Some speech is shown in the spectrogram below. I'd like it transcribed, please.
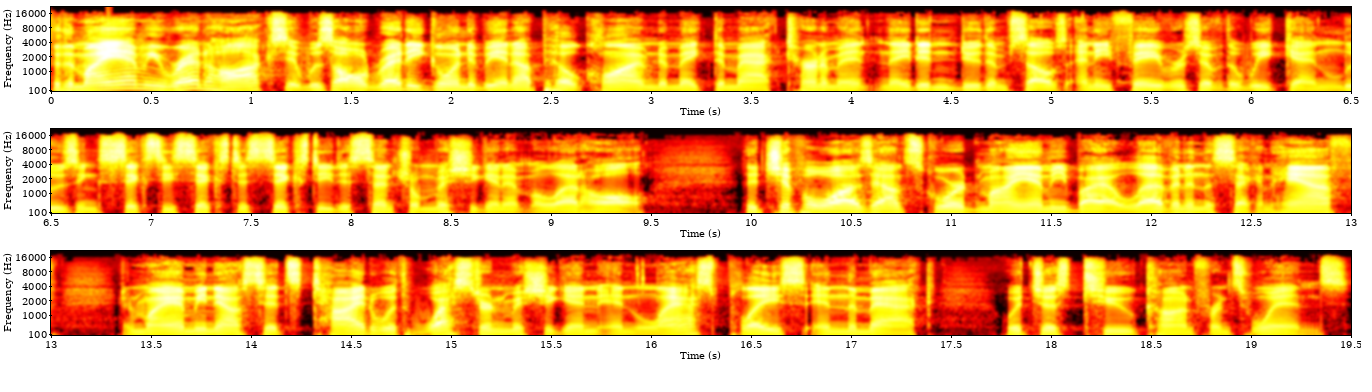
For the Miami Redhawks, it was already going to be an uphill climb to make the MAC tournament, and they didn't do themselves any favors over the weekend, losing 66 to 60 to Central Michigan at Millett Hall. The Chippewas outscored Miami by 11 in the second half, and Miami now sits tied with Western Michigan in last place in the MAC with just two conference wins.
